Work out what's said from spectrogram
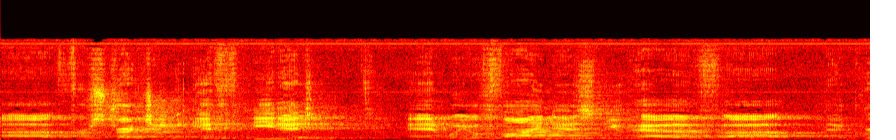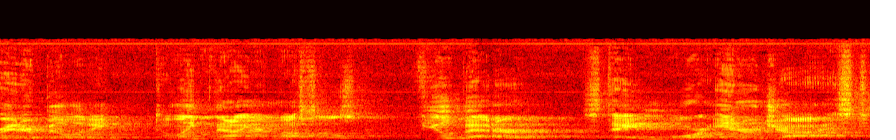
uh, for stretching if needed. And what you'll find is you have uh, a greater ability to lengthen out your muscles, feel better, stay more energized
